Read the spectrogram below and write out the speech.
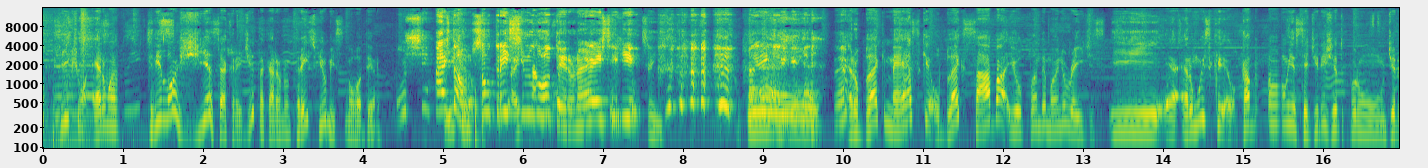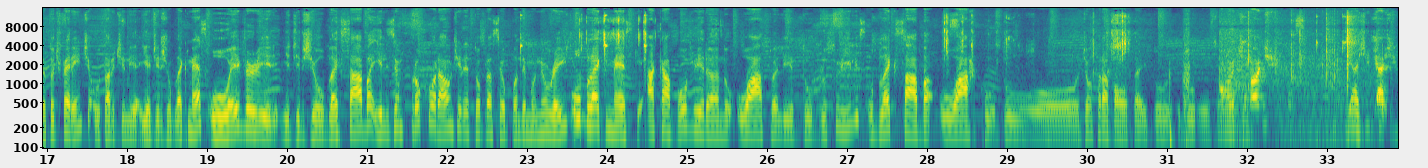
Pulp Fiction era uma trilogia, você acredita, cara? Eram três filmes no roteiro. Oxi. Ah, então, são três filmes no roteiro, né? Esse aqui. Sim. O- era o Black Mask, o Black Sabbath e o Pandemonium Rages. E é, era um cada um ia ser dirigido por um diretor diferente. O Tarantino ia, ia dirigir o Black Mask, o Avery ia dirigir o Black Sabbath e eles iam procurar um diretor pra ser o Pandemonium Rage. O Black Mask acabou virando o ato ali do Bruce Willis, o Black Sabbath o arco do John Travolta e do, do Rod. E a gente, a gente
